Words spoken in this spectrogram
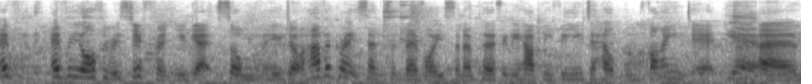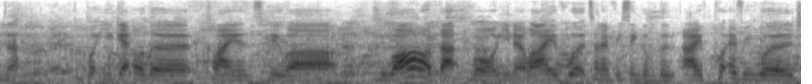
every, every author is different. You get some who don't have a great sense of their voice and are perfectly happy for you to help them find it. Yeah, Um, definitely. But you get other clients who are who are that more. You know, I've worked on every single. I've put every word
